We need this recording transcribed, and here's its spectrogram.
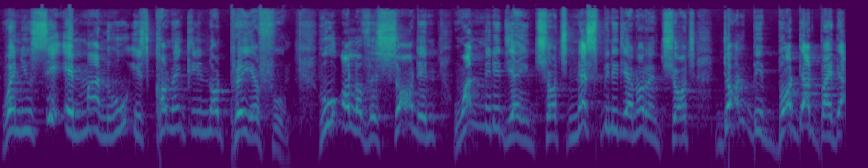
when you see a man who is currently not prayerful, who all of a sudden, one minute they are in church, next minute they are not in church, don't be bothered by the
